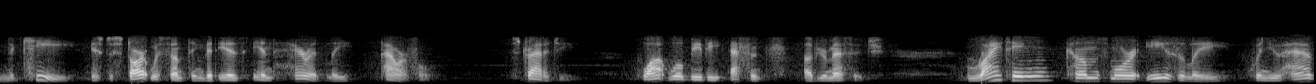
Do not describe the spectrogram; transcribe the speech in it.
The key is to start with something that is inherently powerful. Strategy. What will be the essence of your message? Writing comes more easily when you have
